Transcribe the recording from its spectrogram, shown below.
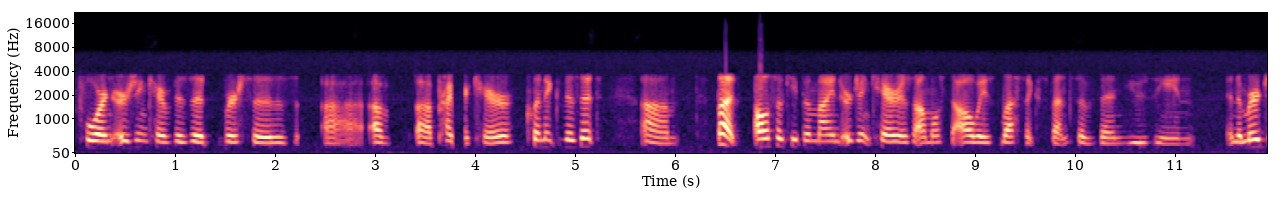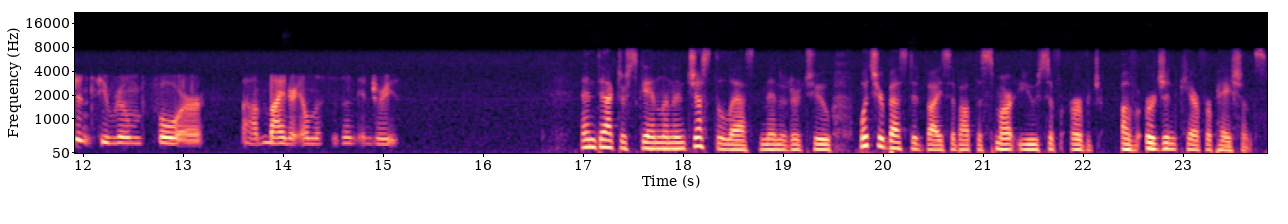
for an urgent care visit versus uh, a, a primary care clinic visit. Um, but also keep in mind, urgent care is almost always less expensive than using an emergency room for uh, minor illnesses and injuries. And Dr. Scanlon, in just the last minute or two, what's your best advice about the smart use of, urg- of urgent care for patients?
